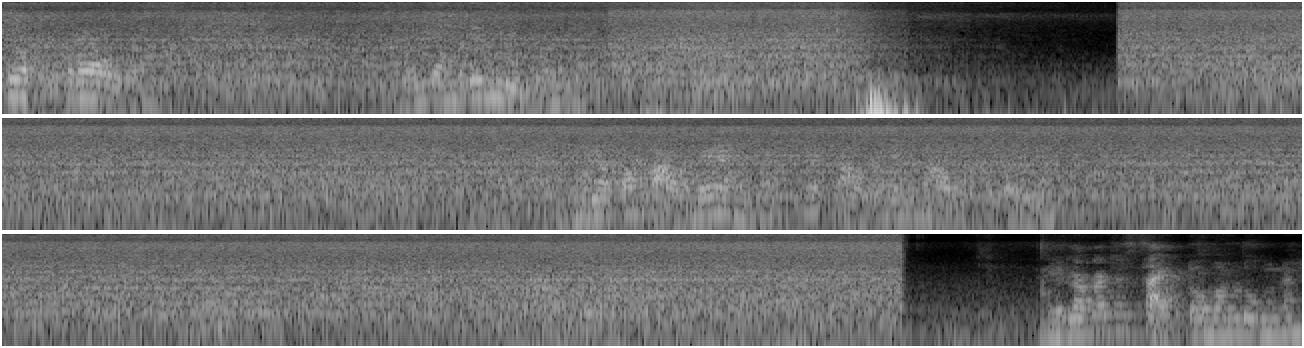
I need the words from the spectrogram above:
เคลือบแก้วนะมันยังไม่ได้หนีบนะนี่เราก็เป่าแห้งนะแค่เป่าก็ยังเงาสวยนี่เราก็จะใส่ตัวบำรุงนะ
